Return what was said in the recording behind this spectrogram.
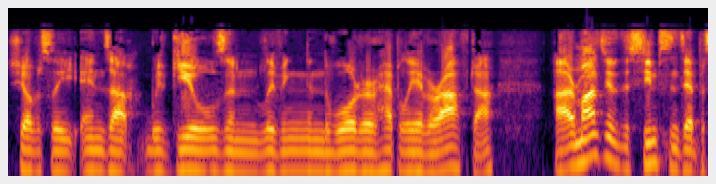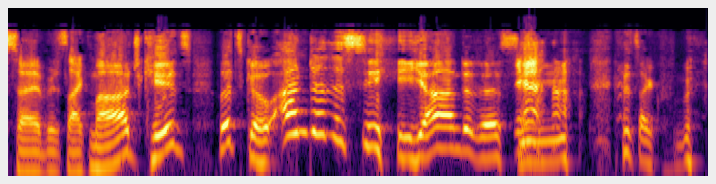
she obviously ends up with gills and living in the water happily ever after. Uh, it reminds me of the Simpsons episode, but it's like, Marge, kids, let's go under the sea, under the sea. Yeah. it's like,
